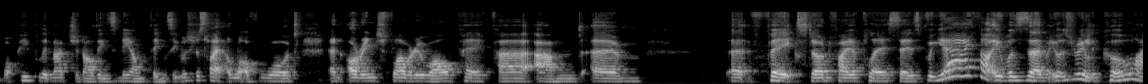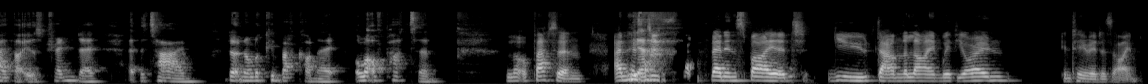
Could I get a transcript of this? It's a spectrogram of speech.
what people imagine all these neon things. It was just like a lot of wood and orange flowery wallpaper and um, uh, fake stone fireplaces. But yeah i thought it was um, it was really cool. I thought it was trendy at the time. Don't know looking back on it a lot of pattern. A lot of pattern. And has yeah. then inspired you down the line with your own interior design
